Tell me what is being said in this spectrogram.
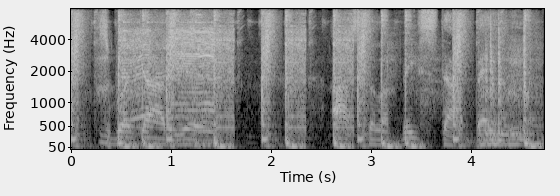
Let's break out of here. Hasta la vista, baby.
